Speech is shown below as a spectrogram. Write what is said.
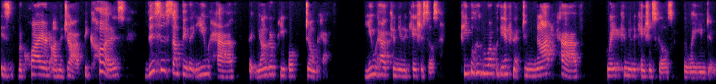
is required on the job because this is something that you have that younger people don't have. You have communication skills. People who grew up with the internet do not have great communication skills the way you do.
